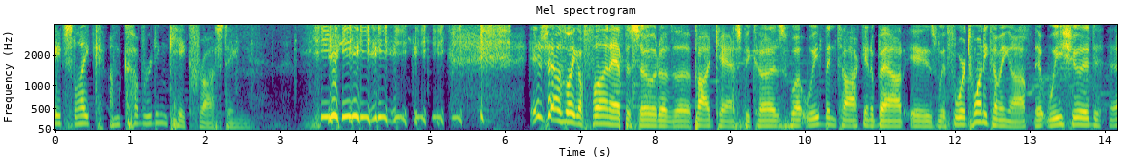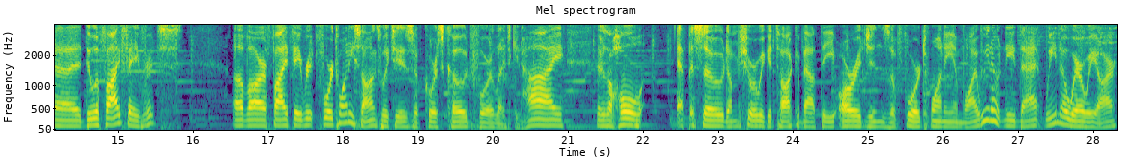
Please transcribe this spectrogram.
It's like I'm covered in cake frosting. It sounds like a fun episode of the podcast because what we've been talking about is with 420 coming up that we should uh, do a five favorites of our five favorite 420 songs, which is, of course, code for Let's Get High. There's a whole episode. I'm sure we could talk about the origins of 420 and why. We don't need that. We know where we are.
